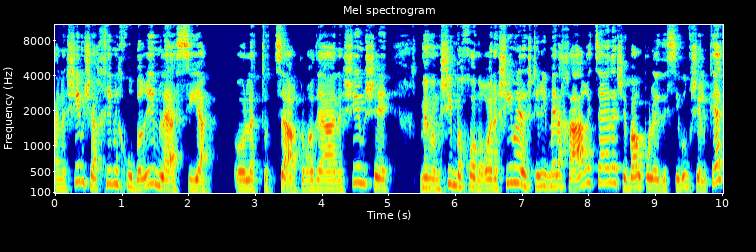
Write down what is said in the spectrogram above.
האנשים שהכי מחוברים לעשייה או לתוצר, כלומר זה האנשים שמממשים בחומר, או האנשים האלה שתראי מלח הארץ האלה שבאו פה לאיזה סיבוב של כיף,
